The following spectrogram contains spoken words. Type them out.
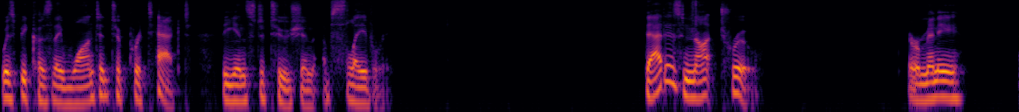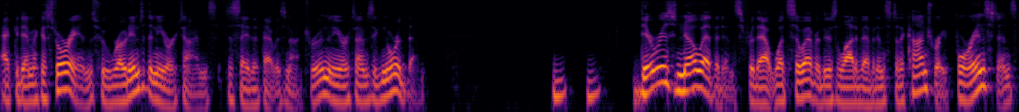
was because they wanted to protect the institution of slavery. That is not true. There were many academic historians who wrote into the New York Times to say that that was not true, and the New York Times ignored them. There is no evidence for that whatsoever. There's a lot of evidence to the contrary. For instance,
